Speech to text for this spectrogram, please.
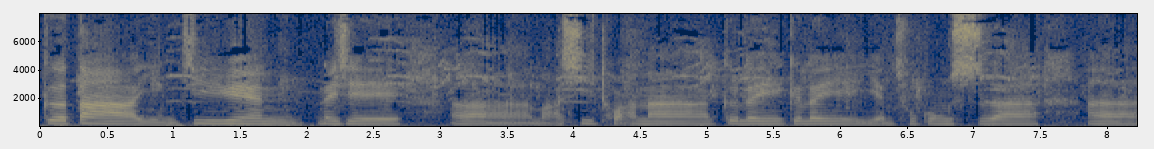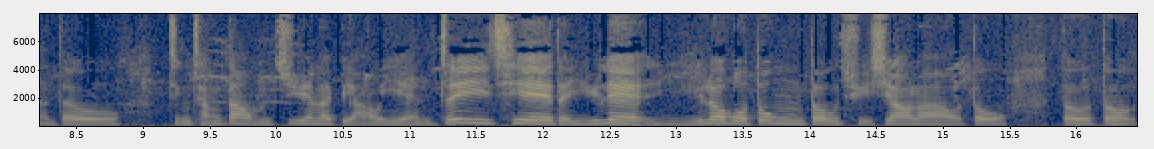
各大影剧院那些呃马戏团呐，各类各类演出公司啊，呃，都。经常到我们剧院来表演，这一切的娱乐娱乐活动都取消了，都都都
